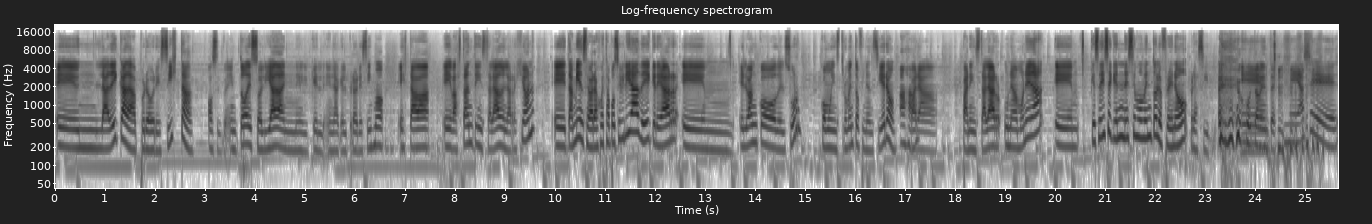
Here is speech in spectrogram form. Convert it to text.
En la década progresista, o sea, en toda esa oleada en, el que, en la que el progresismo estaba eh, bastante instalado en la región, eh, también se barajó esta posibilidad de crear em, el Banco del Sur como instrumento financiero para, para instalar una moneda Em, que se dice que en ese momento lo frenó Brasil, eh, justamente. me hace,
